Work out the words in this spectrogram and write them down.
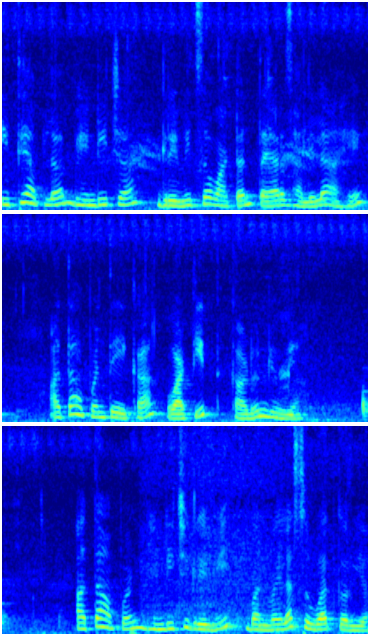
इथे आपलं भेंडीच्या ग्रेव्हीचं वाटण तयार झालेलं आहे. आता आपण ते एका वाटीत काढून घेऊया. आता आपण भेंडीची ग्रेव्ही बनवायला सुरुवात करूया.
